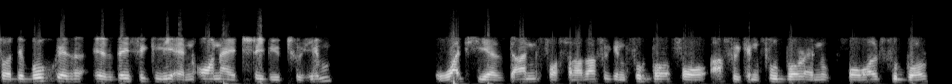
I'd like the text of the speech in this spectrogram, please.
So the book is is basically an honor, a tribute to him, what he has done for South African football, for African football, and for world football.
